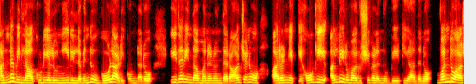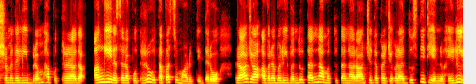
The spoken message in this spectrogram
ಅನ್ನವಿಲ್ಲ, ಕುಡಿಯಲು ನೀರಿಲ್ಲವೆಂದು ಗೋಳಾಡಿಕೊಂಡರು. ಇದರಿಂದ ಮನನೊಂದ ರಾಜನು ಅರಣ್ಯಕ್ಕೆ ಹೋಗಿ ಅಲ್ಲಿರುವ ಋಷಿಗಳನ್ನು ಭೇಟಿಯಾದನು. ಒಂದು ಆಶ್ರಮದಲ್ಲಿ ಬ್ರಹ್ಮಪುತ್ರರಾದ ಅಂಗೀರಸರ ಪುತ್ರರು ತಪಸ್ಸು ಮಾಡುತ್ತಿದ್ದರು. ರಾಜ ಅವರ ಬಳಿ ಬಂದು ತನ್ನ ಮತ್ತು ತನ್ನ ರಾಜ್ಯದ ಪ್ರಜೆಗಳ ದುಸ್ಥಿತಿಯನ್ನು ಹೇಳಿ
